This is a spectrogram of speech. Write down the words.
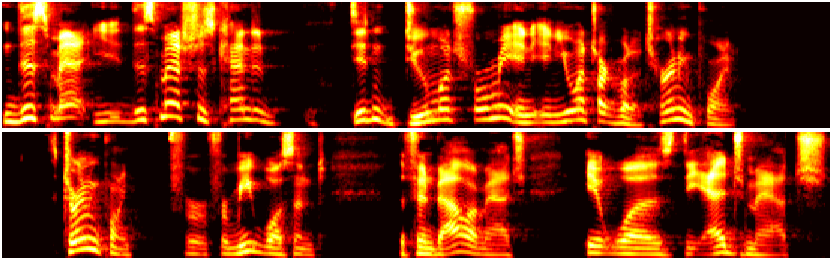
this match, this match just kind of didn't do much for me. And, and you want to talk about a turning point? The turning point for for me wasn't the Finn Balor match; it was the Edge match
